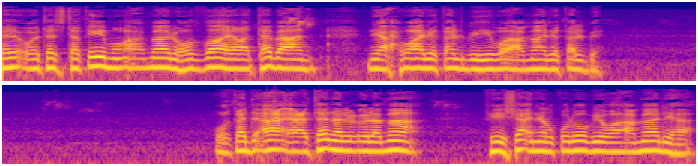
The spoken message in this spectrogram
وتستقيم أعماله الظاهرة تبعا لأحوال قلبه وأعمال قلبه. وقد اعتنى العلماء في شأن القلوب وأعمالها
